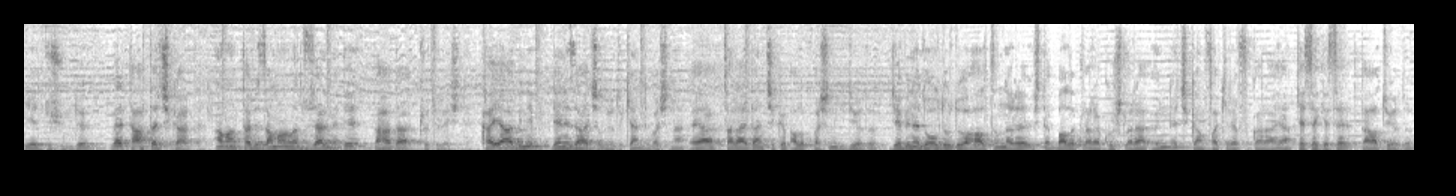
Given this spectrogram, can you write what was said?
diye düşündü ve tahta çıkardı. Ama tabi zamanla düzelmedi, daha da kötüleşti. Kayağa binip denize açılıyordu kendi başına veya saraydan çıkıp alıp başını gidiyordu. Cebine doldurduğu altınları işte balıklara, kuşlara, önüne çıkan fakire, fukaraya kese kese dağıtıyordu.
